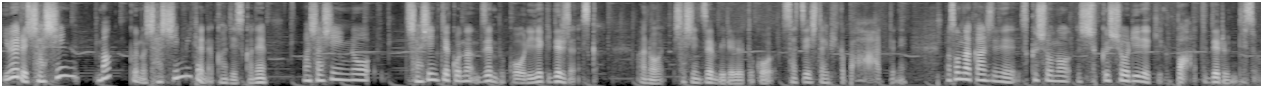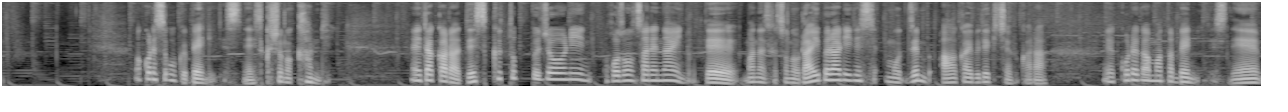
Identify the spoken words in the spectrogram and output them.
いわゆる写真、Mac の写真みたいな感じですかね。まあ、写真の、写真ってこうな全部こう履歴出るじゃないですか。あの写真全部入れるとこう撮影した日がバーってね、まあ、そんな感じで、ね、スクショの縮小履歴がバーって出るんですよ。まあ、これすごく便利ですね。スクショの管理。えだからデスクトップ上に保存されないので、まあ、なんですかそのライブラリですもう全部アーカイブできちゃうから、えこれがまた便利ですね。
